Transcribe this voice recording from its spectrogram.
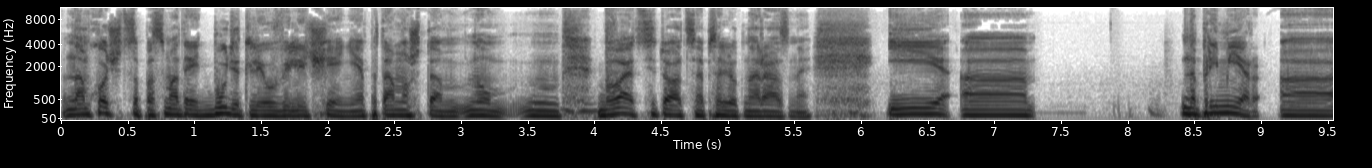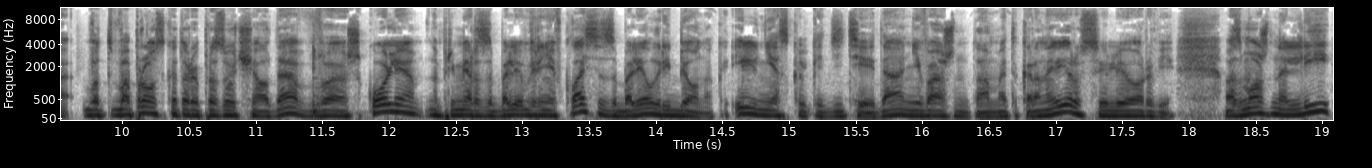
Нам хочется посмотреть, будет ли увеличение, потому что, ну, бывают ситуации абсолютно разные. И Например, э, вот вопрос, который прозвучал, да, в школе, например, заболел, вернее, в классе заболел ребенок или несколько детей, да, неважно, там, это коронавирус или ОРВИ. Возможно ли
